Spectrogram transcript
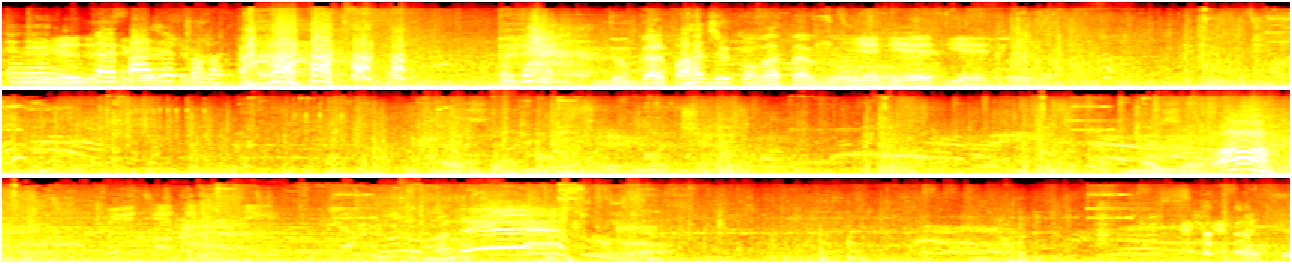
네, 눈깔 빠질. 것 같아요. 눈깔 빠질 것 같다고. 뒤에, 뒤에, 뒤에. 나이스. 나이스. 아! 나이스.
